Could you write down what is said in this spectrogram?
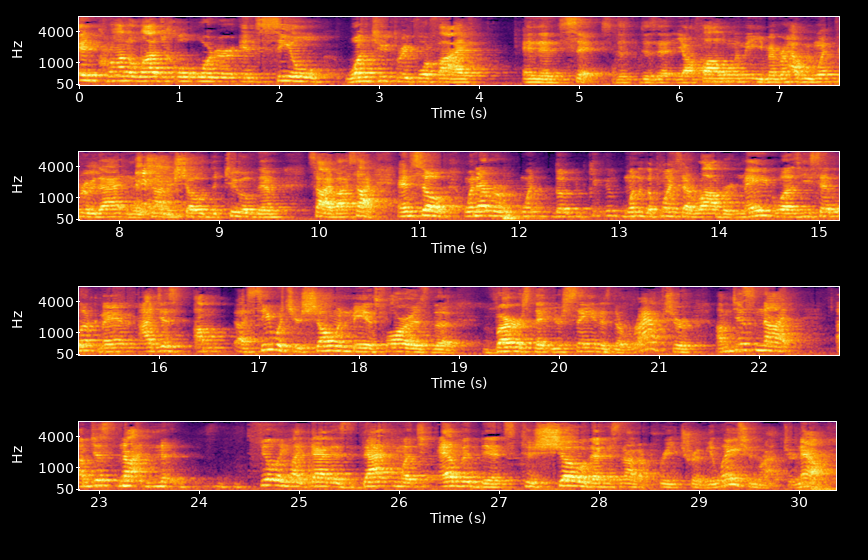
in chronological order in seal 1, 2, 3, 4, 5, and then 6. Does, does that y'all following me? You remember how we went through that and we kind of showed the two of them side by side. And so whenever when the one of the points that Robert made was he said, "Look, man, I just I'm, I see what you're showing me as far as the verse that you're saying is the rapture, I'm just not, I'm just not feeling like that is that much evidence to show that it's not a pre-tribulation rapture. Now,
